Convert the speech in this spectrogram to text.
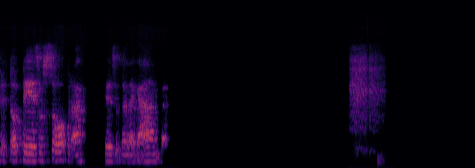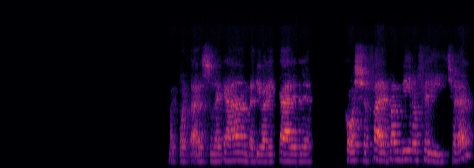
C'è il peso sopra, peso delle gambe. Puoi portare sulle gambe, divaricare le cosce, fare bambino felice.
